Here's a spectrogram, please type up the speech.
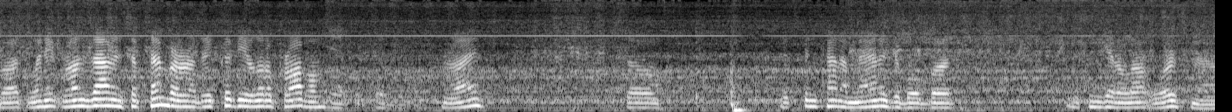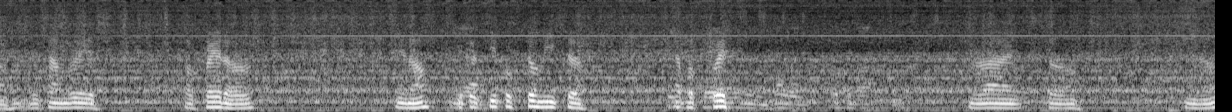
But when it runs out in September, there could be a little problem, Yes, it could be. right? So it's been kind of manageable, but it can get a lot worse now, which I'm really afraid of. You know, because Yeah. people still need to Have a prepared quick- and have a quick action. Right, so, you know,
